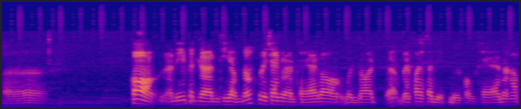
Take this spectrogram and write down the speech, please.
เออก็อันนี้เป็นงานเทียมเนาะไม่ใช่งานแท้ก็มันก็จะไม่ค่อยสนิทมือของแท้นะครับ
